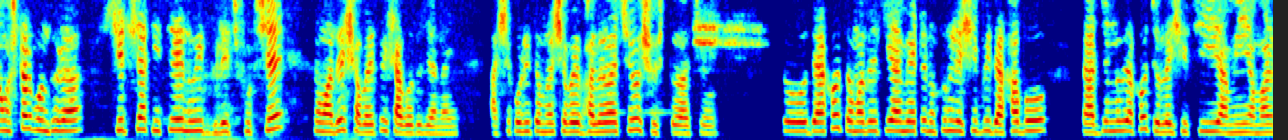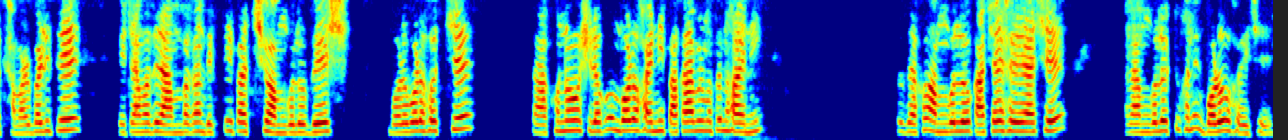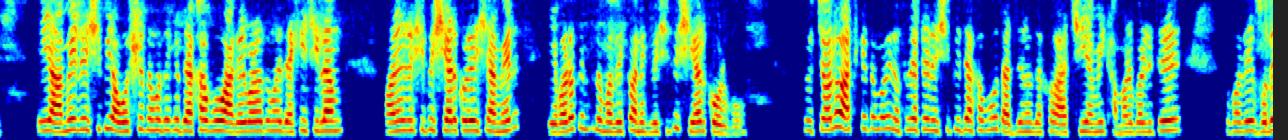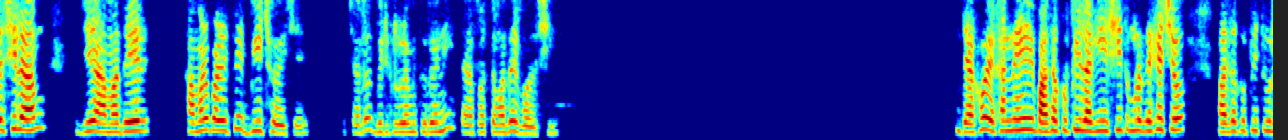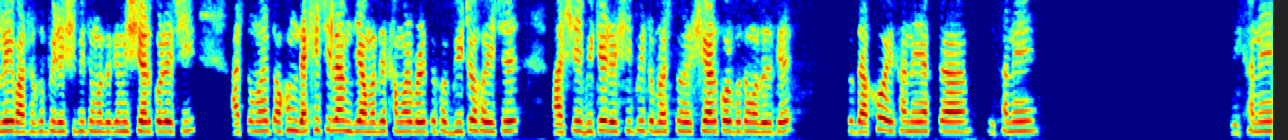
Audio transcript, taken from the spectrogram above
নমস্কার বন্ধুরা, Shirsha kitchen with village ফুডসে তোমাদের সবাইকে স্বাগত জানাই। আশা করি তোমরা সবাই ভালো আছো, সুস্থ আছো। তো দেখো, তোমাদেরকে আমি একটা নতুন রেসিপি দেখাবো। তার জন্য দেখো, চলে এসেছি আমি আমার খামার বাড়িতে। এটা আমাদের আম বাগান, দেখতেই পাচ্ছ, আমগুলো বেশ বড় বড় হচ্ছে। তা এখনও সেরকম বড় হয়নি, পাকা আমের মতন হয়নি। তো দেখো, আমগুলো কাঁচাই হয়ে আছে, আর আমগুলো একটুখানি বড়ও হয়েছে। এই আমের রেসিপি অবশ্যই তোমাদেরকে দেখাবো। আগের বারও তোমাদের দেখিয়েছিলাম অনেক রেসিপি শেয়ার করেছি আমের। এবারও কিন্তু তোমাদেরকে অনেক রেসিপি শেয়ার করব। তো চলো, আজকে তোমাদের নতুন একটা রেসিপি দেখাবো। তার জন্য দেখো, আছি আমি খামার বাড়িতে। তোমাদের বলেছিলাম যে আমাদের খামার বাড়িতে বিট হয়েছে। চলো বিটগুলো আমি তুলে নিই, তারপর তোমাদের বলছি। দেখো, এখানে বাঁধাকপি লাগিয়েছি, তোমরা দেখেছ? বাঁধাকপি তুলে, বাঁধাকপি রেসিপি তোমাদেরকে আমি শেয়ার করেছি। আর তোমাদের তখন দেখেছিলাম যে আমাদের খামার বাড়িতে খুব বিটও হয়েছে। আর সেই বিটের রেসিপি তোমরা শেয়ার করব তোমাদেরকে। তো দেখো এখানে একটা, এখানে এখানে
